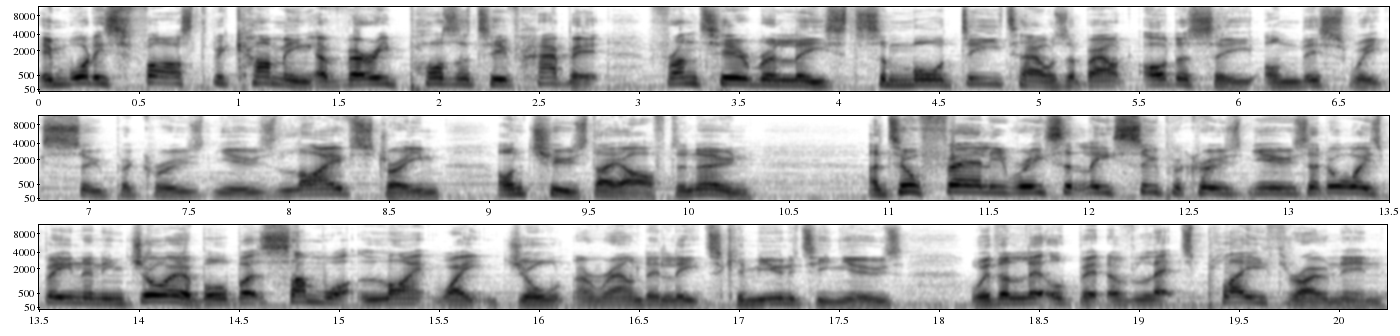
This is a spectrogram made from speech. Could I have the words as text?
In what is fast becoming a very positive habit Frontier released some more details about Odyssey on this weeks Super Cruise News livestream on Tuesday afternoon. Until fairly recently Super Cruise news had always been an enjoyable but somewhat lightweight jaunt around Elite's community news with a little bit of let's play thrown in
